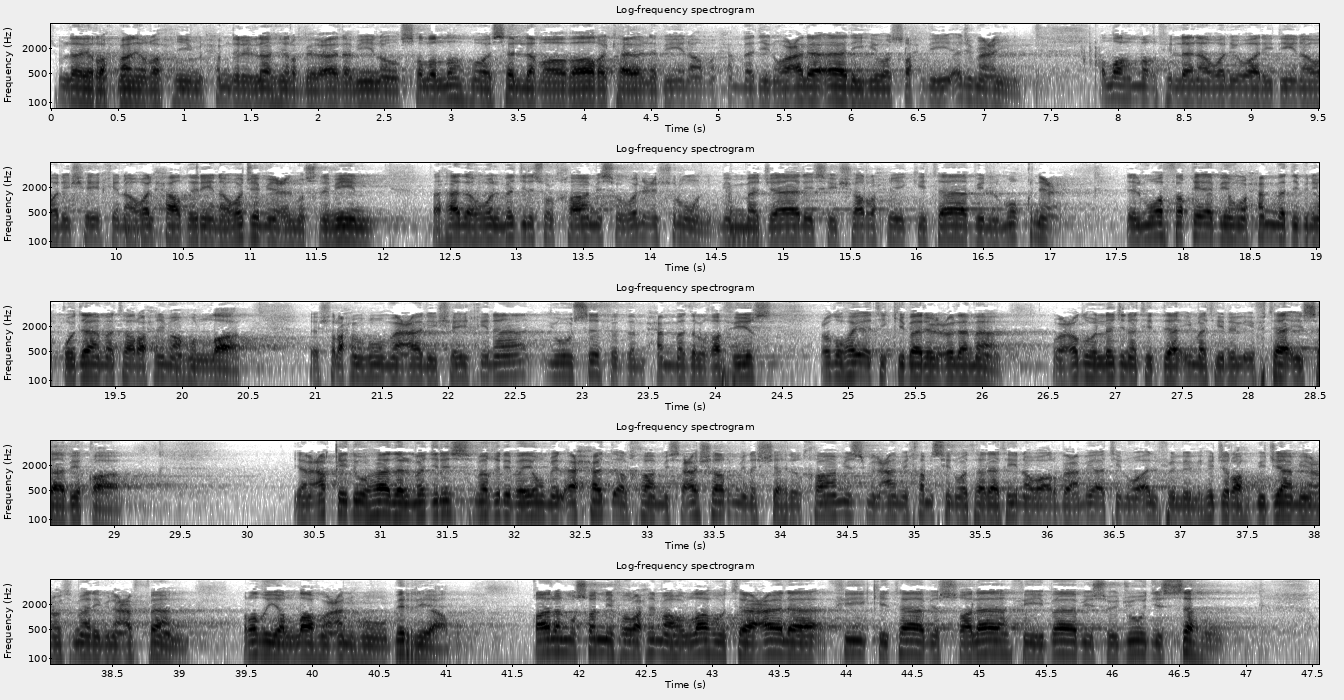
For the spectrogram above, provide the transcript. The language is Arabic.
بسم الله الرحمن الرحيم. الحمد لله رب العالمين وصلى الله وسلم وبارك على نبينا محمد وعلى آله وصحبه أجمعين. اللهم اغفر لنا ولوالدينا ولشيخنا والحاضرين وجميع المسلمين. فهذا هو المجلس الخامس والعشرون من مجالس شرح كتاب المقنع للموفق أبي محمد بن قدامة رحمه الله. يشرحه معالي شيخنا يوسف بن محمد الغفيص عضو هيئة كبار العلماء وعضو اللجنة الدائمة للإفتاء سابقا. ينعقد هذا المجلس مغرب يوم الأحد الخامس عشر من الشهر الخامس من عام خمس وثلاثين وأربعمائة وألف للهجرة بجامع عثمان بن عفان رضي الله عنه بالرياض. قال المصنف رحمه الله تعالى في كتاب الصلاة في باب سجود السهو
